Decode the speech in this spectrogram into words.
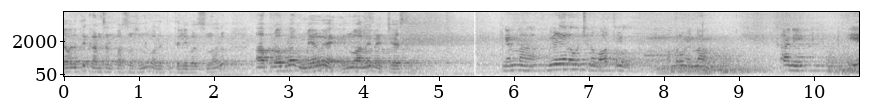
ఎవరైతే కన్సర్న్ పర్సన్స్ ఉందో వాళ్ళైతే తెలియపరుస్తున్నారు. ఆ ప్రోగ్రామ్ మేమే ఇన్వాల్వ్ అయ్యి మేము చేస్తున్నాం. నిన్న మీడియాలో వచ్చిన వార్తలు అందరం విన్నాము కానీ ఏ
